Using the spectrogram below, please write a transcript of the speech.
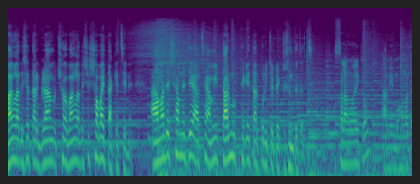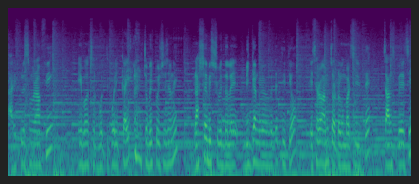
বাংলাদেশে তার গ্রাম সহ বাংলাদেশের সবাই তাকে চেনে। আমাদের সামনে যে আছে আমি তার মুখ থেকে তার পরিচয়টা একটু শুনতে চাচ্ছি। আসসালামু আলাইকুম আমি মোহাম্মদ আরিফুল ইসলাম রাফি। এই বছর ভর্তি পরীক্ষায় চব্বিশ পঁচিশ জনে রাজশাহী বিশ্ববিদ্যালয়ে বিজ্ঞান বিভাগের তৃতীয়। এছাড়াও আমি চট্টগ্রাম ভার্সিটিতে চান্স পেয়েছি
